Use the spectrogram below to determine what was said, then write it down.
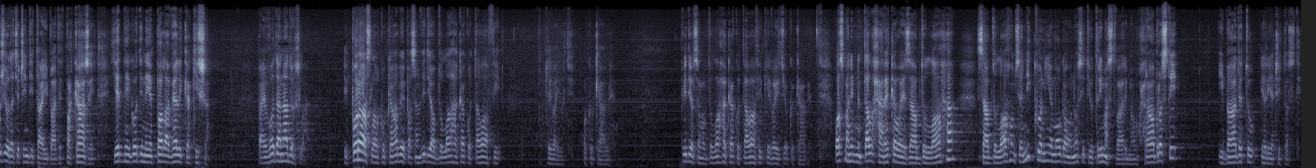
užio da će činiti taj ibadet. Pa kaže, jedne godine je pala velika kiša, pa je voda nadošla i porasla oko Kabe, pa sam vidio Abdullaha kako tavafi plivajući oko Kabe. Vidio sam Abdullaha kako tavafi plivajući oko Kabe. Osman ibn Talha rekao je za Abdullaha, sa Abdullahom se niko nije mogao nositi u trima stvarima, u hrabrosti, ibadetu i riječitosti.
